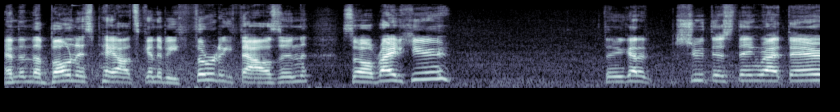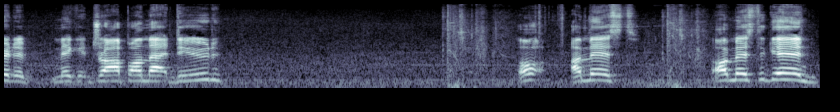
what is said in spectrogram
and then the bonus payout is going to be 30,000. So right here, then you got to shoot this thing right there to make it drop on that dude. Oh, I missed. Oh, I missed again.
